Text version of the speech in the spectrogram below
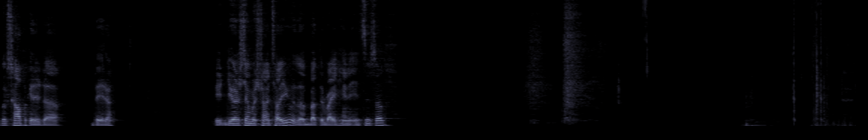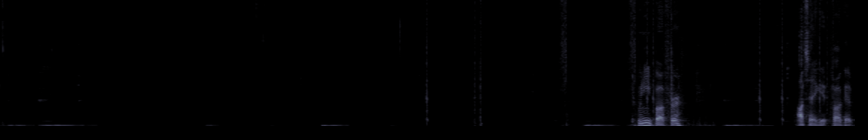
Looks complicated, uh, Beta. Do you understand what I'm trying to tell you about the right-handed instance of? We need buffer. I'll take it. Fuck it.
